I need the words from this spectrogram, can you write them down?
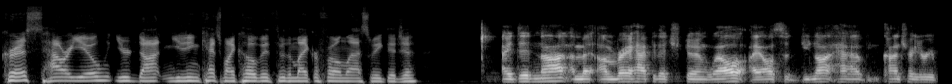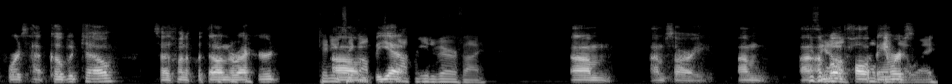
Chris, how are you? You're not you didn't catch my COVID through the microphone last week, did you? I did not. I'm I'm very happy that you're doing well. I also do not have, contrary to reports, have COVID toe. So I just want to put that on the record. Can you take um, off the yeah, for me to verify? Um, I'm sorry. Um, I'm both Hall of Famers.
